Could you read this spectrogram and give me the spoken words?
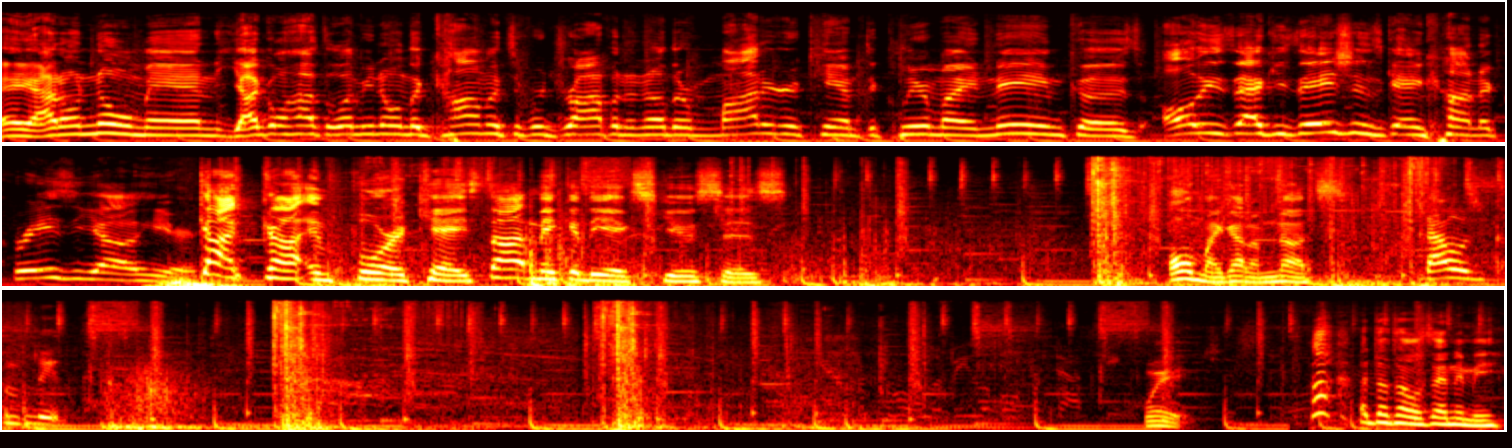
Hey, I don't know, man. Y'all gonna have to let me know in the comments if we're dropping another monitor cam to clear my name, cause all these accusations getting kind of crazy out here. Got got in 4K. Stop making the excuses. Oh my god, I'm nuts. That was complete. Wait. Ah, I thought that was enemy.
